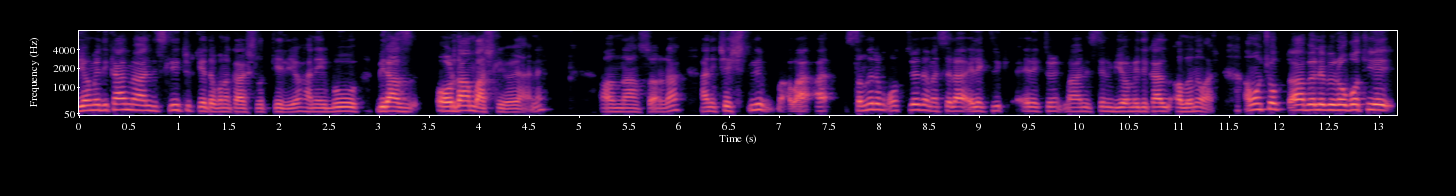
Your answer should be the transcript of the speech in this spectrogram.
Biyomedikal mühendisliği Türkiye'de buna karşılık geliyor. Hani bu biraz oradan başlıyor yani. Ondan sonra hani çeşitli sanırım ODTÜ'de mesela elektrik elektronik mühendisliğinin biyomedikal alanı var. Ama çok daha böyle bir robotiğe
